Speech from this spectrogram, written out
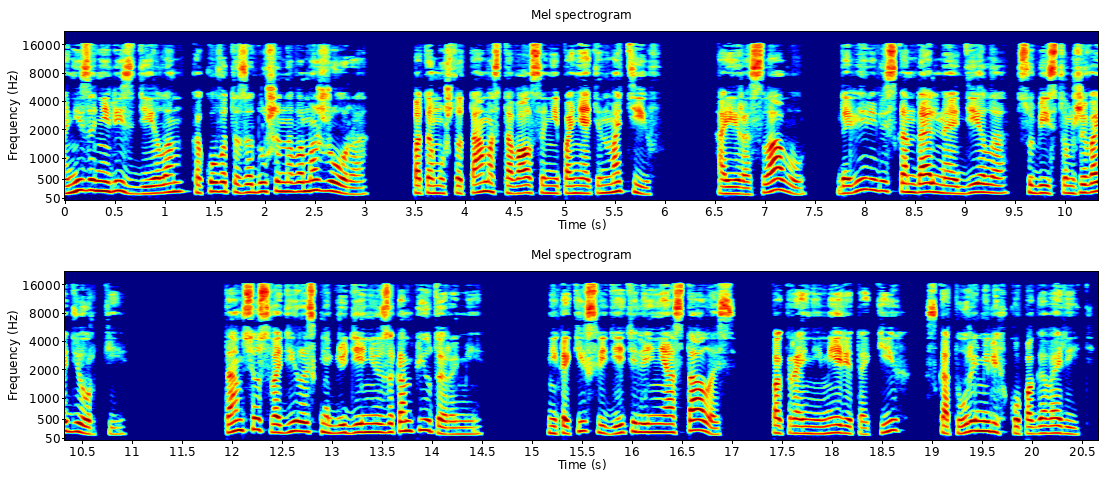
они занялись делом какого-то задушенного мажора, потому что там оставался непонятен мотив, а Ярославу доверили скандальное дело с убийством живодерки. Там все сводилось к наблюдению за компьютерами. Никаких свидетелей не осталось, по крайней мере таких, с которыми легко поговорить.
